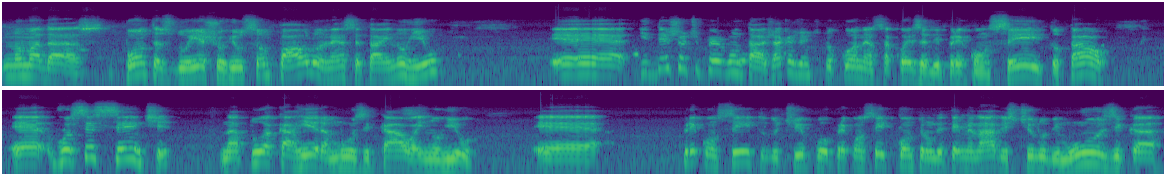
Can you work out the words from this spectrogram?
numa das pontas do eixo Rio-São Paulo, né? Você está aí no Rio. É, e deixa eu te perguntar, já que a gente tocou nessa coisa de preconceito tal, é, você sente na tua carreira musical aí no Rio é, preconceito do tipo preconceito contra um determinado estilo de música,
